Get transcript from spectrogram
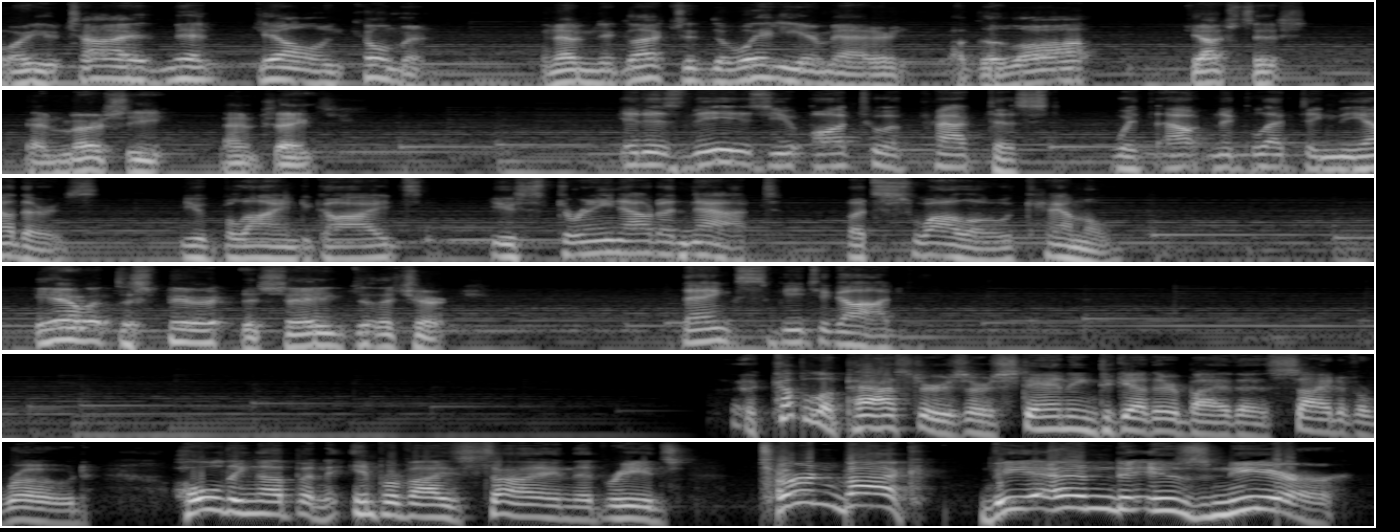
For you tithe mint, dill, and cumin, and have neglected the weightier matters of the law, justice, and mercy and faith. It is these you ought to have practiced without neglecting the others, you blind guides you strain out a gnat, but swallow a camel. Hear what the Spirit is saying to the church. Thanks be to God. A couple of pastors are standing together by the side of a road, holding up an improvised sign that reads, Turn back! The end is near!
